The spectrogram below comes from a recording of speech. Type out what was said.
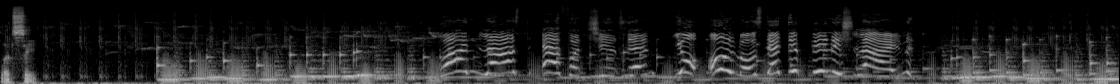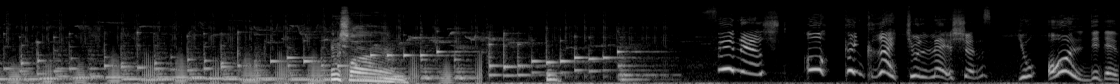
Let's see. One last effort, children. You're almost at the finish line. Finish line! Congratulations. You all did a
